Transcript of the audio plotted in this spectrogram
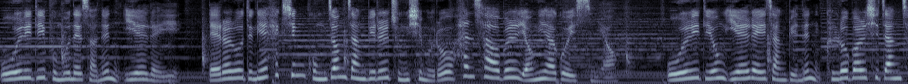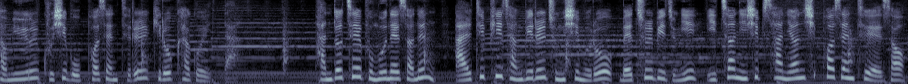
5월이디 부문에서는 ELA, 레러로 등의 핵심 공정 장비를 중심으로 한 사업을 영위하고 있으며 5월이디용 ELA 장비는 글로벌 시장 점유율 95%를 기록하고 있다. 반도체 부문에서는 RTP 장비를 중심으로 매출 비중이 2024년 10%에서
